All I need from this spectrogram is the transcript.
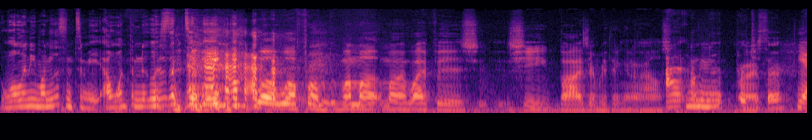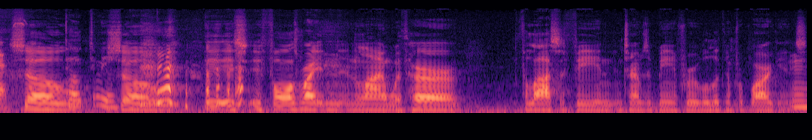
Will anyone listen to me? I want them to listen to me. well, well, from my my, my wife is she buys everything in our house. I, I'm the purchaser. Yes. So, Talk to me. so it, it's, it falls right in, in line with her philosophy in, in terms of being frugal, looking for bargains.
